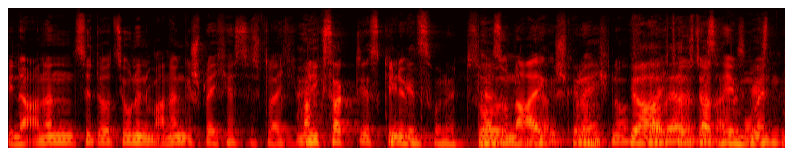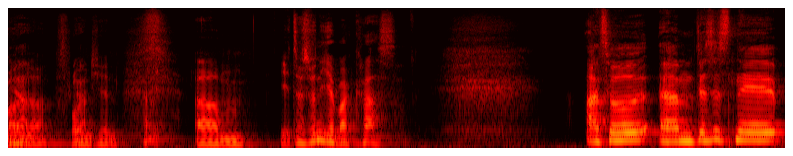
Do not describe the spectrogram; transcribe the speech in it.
In der anderen Situation, in einem anderen Gespräch hast du es wie gemacht. gesagt, das in geht jetzt so nicht. So, Personalgespräch, ja, ne? genau. Ja, Vielleicht hast du das gesagt, hey, Moment gewesen, mal, ja. ne, Freundchen. Ähm, ja, das finde ich aber krass. Also, ähm, das ist eine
